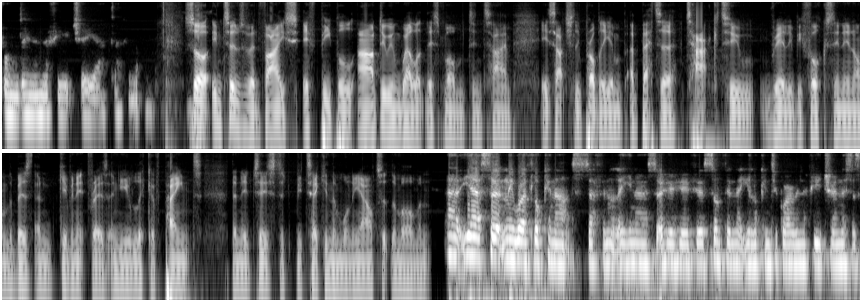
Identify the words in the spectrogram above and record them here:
funding in the future. Yeah, definitely. So, in terms of advice, if people are doing well at this moment in time, it's actually probably a, a better tack to really be focusing in on the business and giving it phrase a new lick of paint than it is to be taking the money out at the moment. Uh, yeah, certainly worth looking at. Definitely, you know, so if there's something that you're looking to grow in the future, and this is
